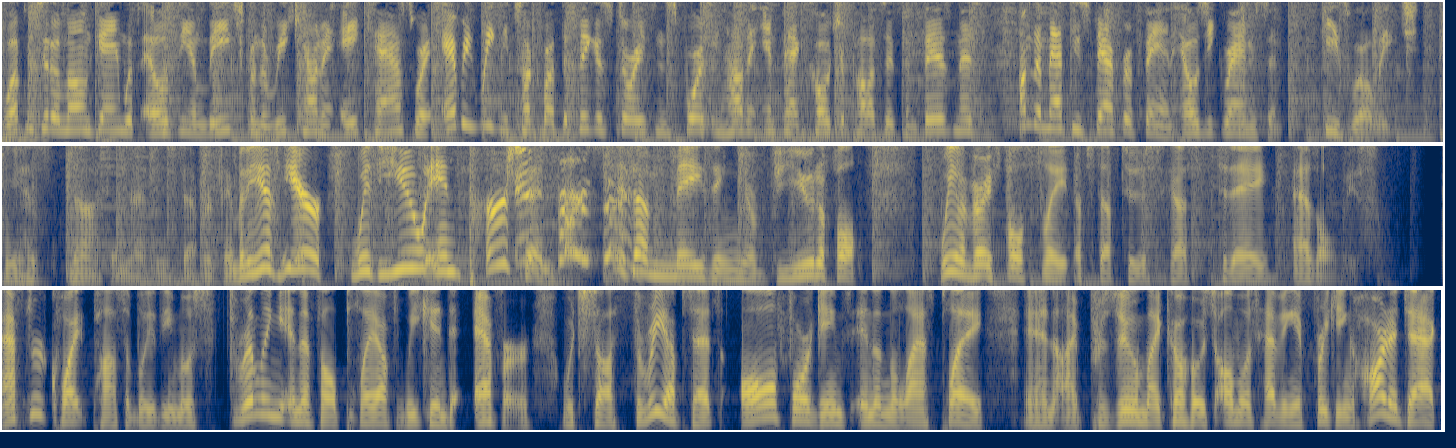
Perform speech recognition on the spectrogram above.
Welcome to the Long Game with LZ and Leitch from the Recount and Acast, where every week we talk about the biggest stories in sports and how they impact culture, politics, and business. I'm the Matthew Stafford fan, LZ Granderson. He's Will Leitch. He is not a Matthew Stafford fan, but he is here with you in person. In person. It's amazing. You're beautiful. We have a very full slate of stuff to discuss today, as always. After quite possibly the most thrilling NFL playoff weekend ever, which saw three upsets, all four games in on the last play, and I presume my co host almost having a freaking heart attack,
